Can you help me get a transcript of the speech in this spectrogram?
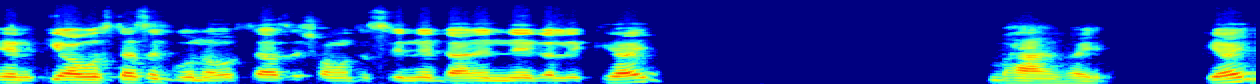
এর কি অবস্থা আছে? গুণ অবস্থা আছে, সমত চিহ্নে ডানে নিয়ে গেলে কি হয়? ভাগ হয়। কি হয়?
